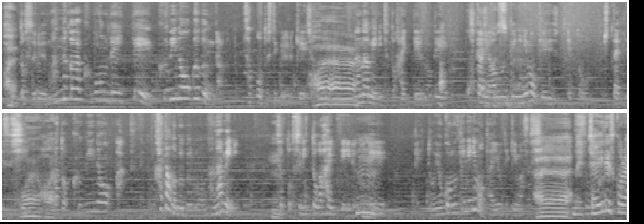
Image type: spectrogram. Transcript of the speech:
フはい。ィットする、真ん中がくぼんでいて首の部分がサポートしてくれる形状はい。斜めにちょっと入っているのであしっかり仰向け寝にも形状、えっと、ぴったりですし、あとは首のあ肩の部分も斜めにうん。ちょっとスリットが入っているので、えっと、横向き寝にも対応できますし。へめっちゃいいですこれ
